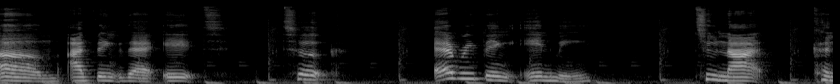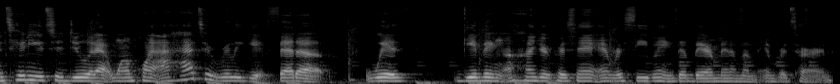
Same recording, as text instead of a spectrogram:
Um, I think that it took everything in me to not continue to do it at one point. I had to really get fed up with giving 100% and receiving the bare minimum in return.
